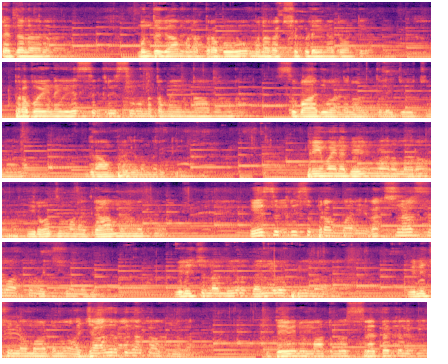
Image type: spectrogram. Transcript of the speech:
పెద్దలారా ముందుగా మన ప్రభువు మన రక్షకుడైనటువంటి ప్రభు అయిన యేసుక్రీస్తు ఉన్నతమైన నామమున శుభాది వందనాలు తెలియజేస్తున్నాను గ్రామ ప్రజలందరికీ. ప్రియమైన దేవుని వారలారా ఈరోజు మన గ్రామములకు యేసుక్రీస్తు ప్రభు వారి రక్షణా సువార్త వచ్చి ఉన్నది. విలుచున్న మీరు ధన్యుల ప్రియులారా వినుచున్న మాటలు అజాగ్రత్తగా కాకుండా దేవుని మాటలు శ్రద్ధ కలిగి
